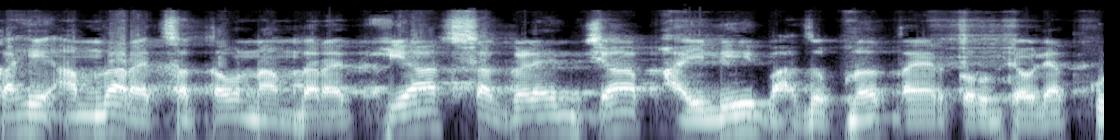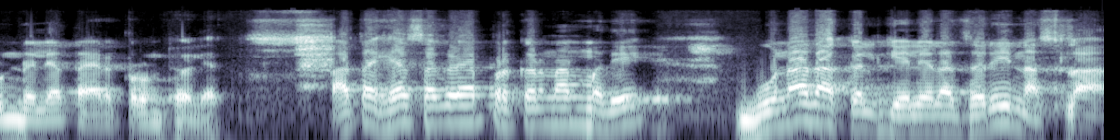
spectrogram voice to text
काही आमदार आहेत सत्तावन्न आमदार आहेत या सगळ्यांच्या फायली भाजपनं तयार करून ठेवल्यात कुंडल्या तयार करून ठेवल्यात. आता ह्या सगळ्या प्रकरणांमध्ये गुन्हा दाखल केलेला जरी नसला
